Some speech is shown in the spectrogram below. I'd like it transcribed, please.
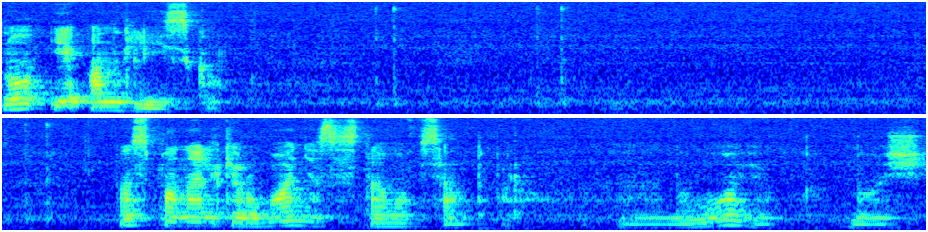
Ну і англійська. У нас панель керування, система вся тепер е, на мові нашій.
